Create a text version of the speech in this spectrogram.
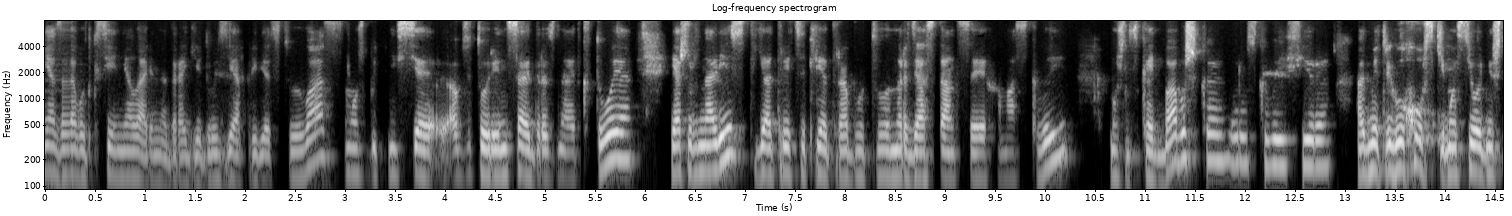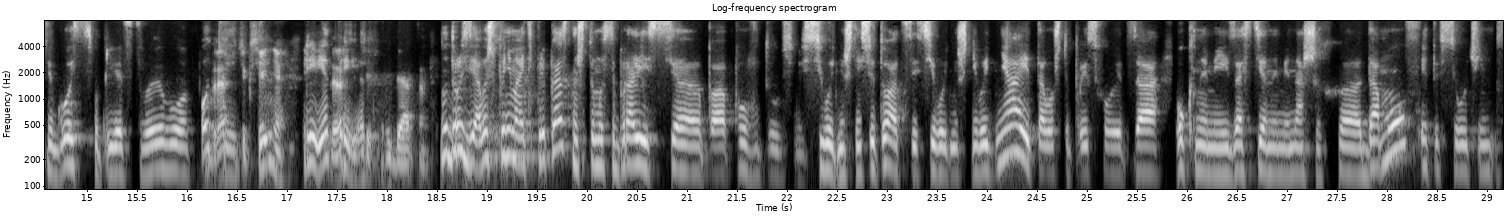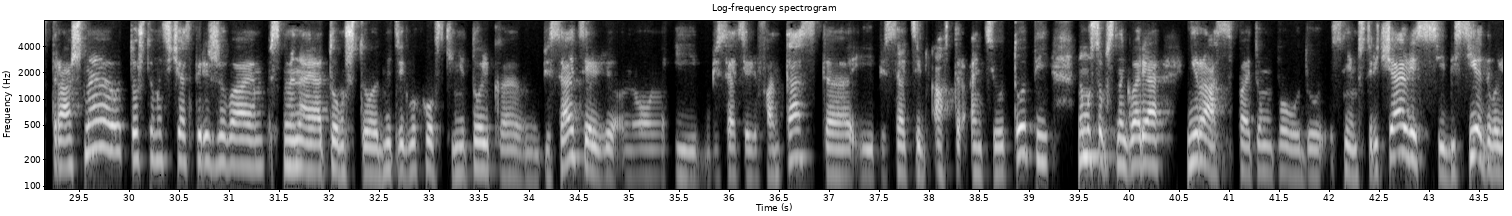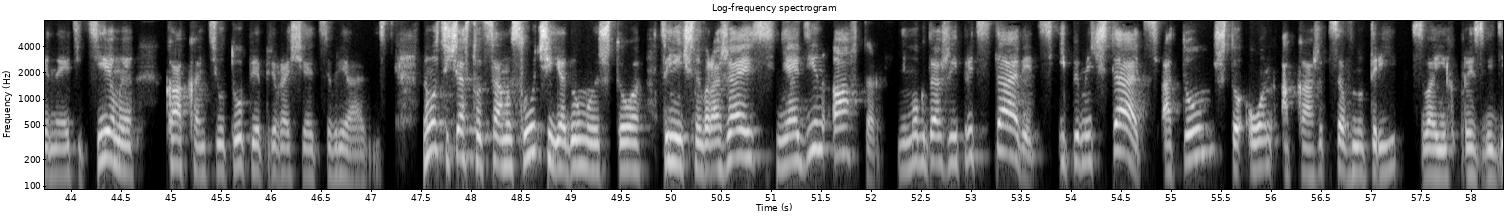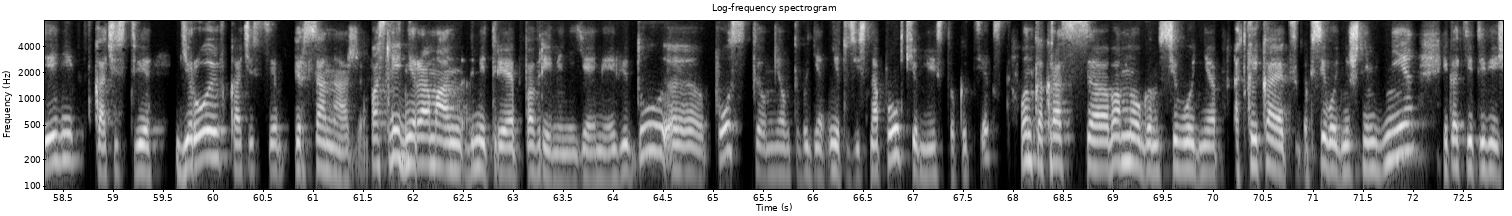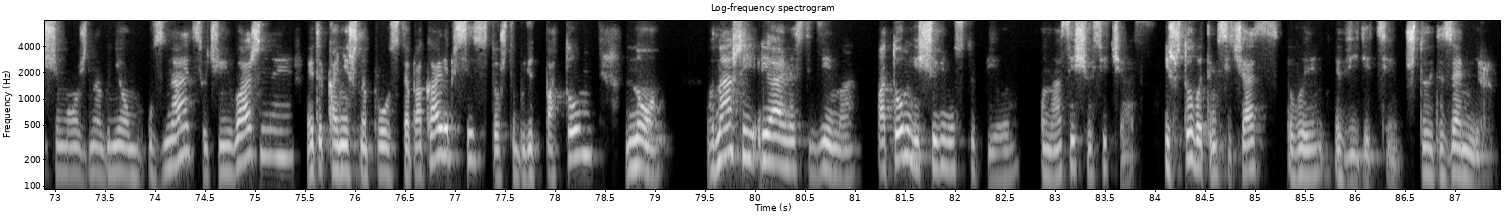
Меня зовут Ксения Ларина, дорогие друзья, приветствую вас. Может быть, не все аудитории инсайдеры знают, кто я. Я журналист, я 30 лет работала на радиостанции «Эхо Москвы», можно сказать, бабушка русского эфира. А Дмитрий Глуховский, мой сегодняшний гость, поприветствую его. Окей. Здравствуйте, Ксения. Привет, Здравствуйте, привет. ребята. Ну, друзья, вы же понимаете прекрасно, что мы собрались э, по поводу сегодняшней ситуации, сегодняшнего дня и того, что происходит за окнами и за стенами наших э, домов. Это все очень страшно, то, что мы сейчас переживаем. Вспоминая о том, что Дмитрий Глуховский не только писатель, но и писатель-фантаст, э, и писатель-автор антиутопий. Ну, мы, собственно говоря, не раз по этому поводу с ним встречались и беседовали на эти темы, как антиутопия превращается в реальность. Но вот сейчас тот самый случай, я думаю, что, цинично выражаясь, ни один автор не мог даже и представить, и помечтать о том, что он окажется внутри своих произведений в качестве героя, в качестве персонажа. Последний роман Дмитрия по времени, я имею в виду, э, пост, у меня вот его нет, нету здесь на полке, у меня есть только текст. Он как раз э, во многом сегодня откликается в сегодняшнем дне, и какие-то вещи можно в нем узнать, очень важные. Это, конечно, постапокалипсис, то, что будет потом, но в нашей реальности, Дима, Потом еще не наступило. У нас еще сейчас. И что в этом сейчас вы видите? Что это за мир?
